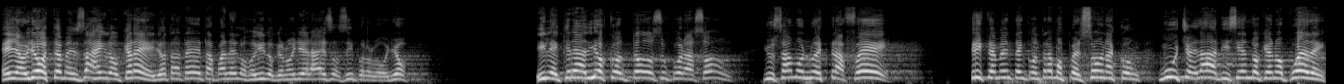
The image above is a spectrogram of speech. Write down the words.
Ella oyó este mensaje y lo cree. Yo traté de taparle los oídos, que no oyera eso, sí, pero lo oyó. Y le cree a Dios con todo su corazón y usamos nuestra fe. Tristemente encontramos personas con mucha edad diciendo que no pueden.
